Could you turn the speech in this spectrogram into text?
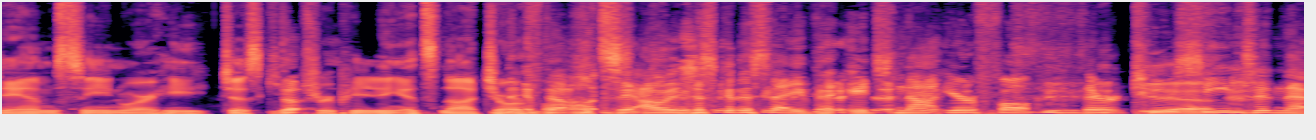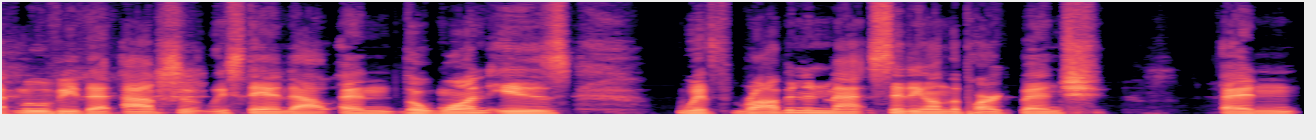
damn scene where he just keeps repeating, "It's not your The- fault." the- I was just going to say that it's not your fault. There are two Yeah. scenes in that movie that absolutely stand out, and the one is with Robin and Matt sitting on the park bench, and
